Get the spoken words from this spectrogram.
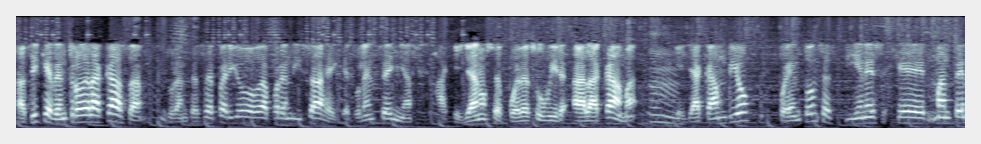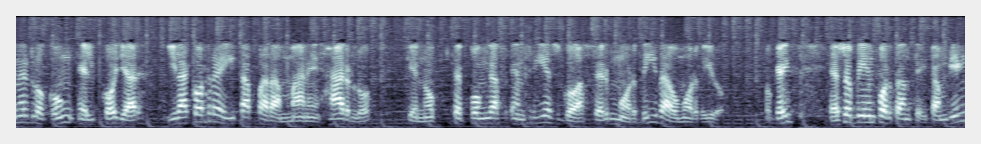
Así que dentro de la casa, durante ese periodo de aprendizaje que tú le enseñas a que ya no se puede subir a la cama, que ya cambió, pues entonces tienes que mantenerlo con el collar y la correíta para manejarlo, que no te pongas en riesgo a ser mordida o mordido. ¿Ok? Eso es bien importante. Y también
